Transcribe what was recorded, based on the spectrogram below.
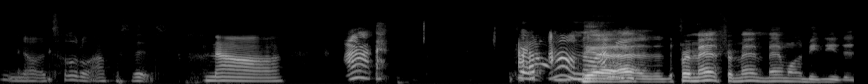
no, total opposites. No. I for, I, don't, I don't know. Yeah, I mean, for men, for men, men want to be needed.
